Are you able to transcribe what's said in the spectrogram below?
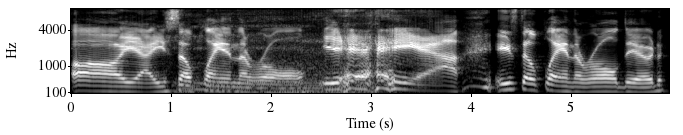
Oh yeah, he's still playing the role. Yeah, yeah, he's still playing the role, dude.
